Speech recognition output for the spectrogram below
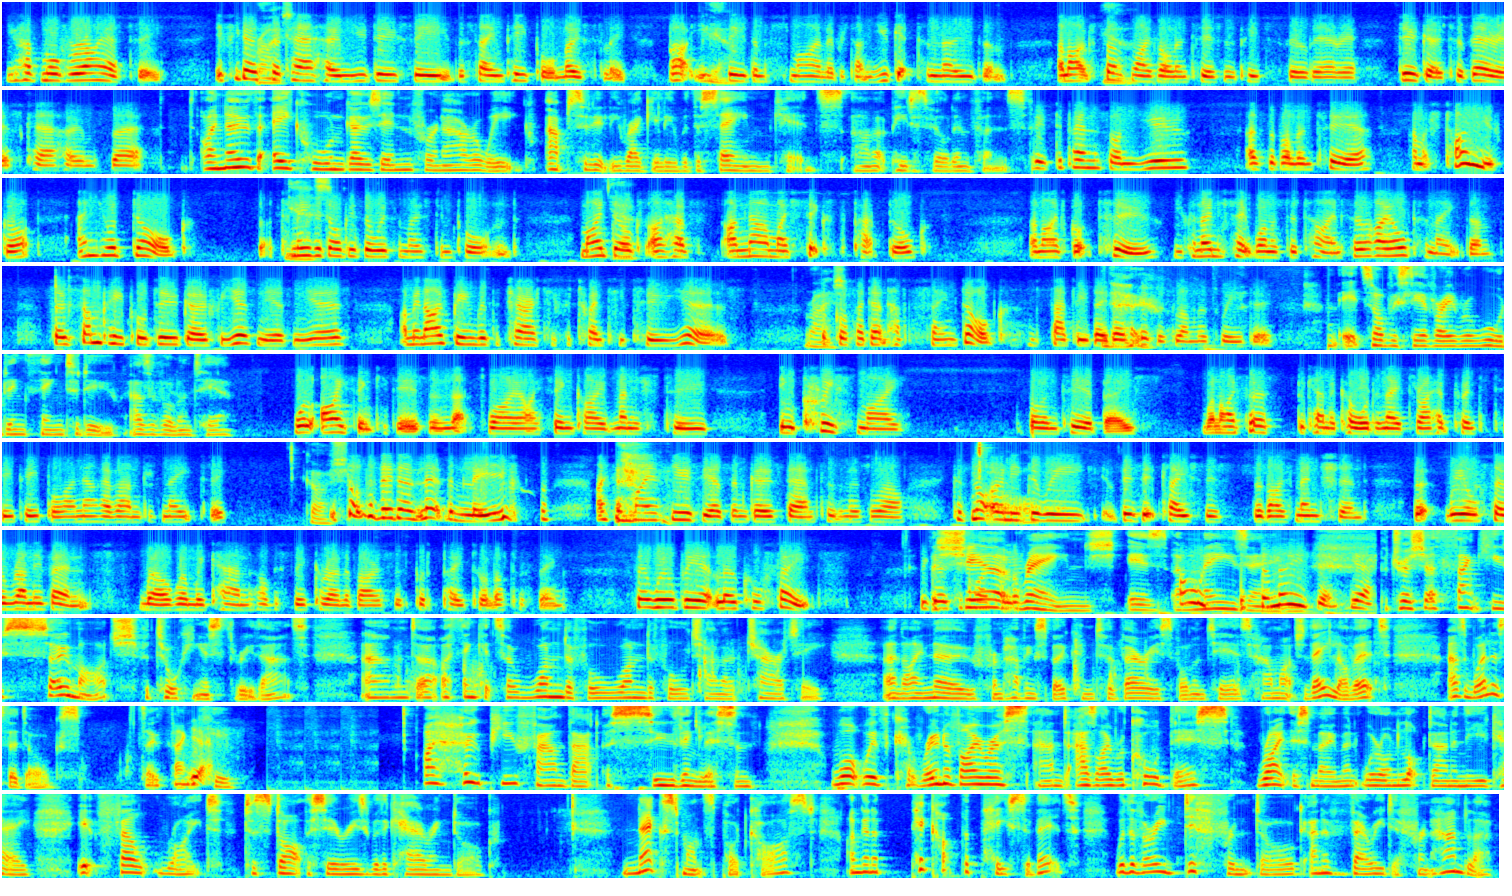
you have more variety. If you go to a care home, you do see the same people mostly, but you Yeah. see them smile every time. You get to know them, and I've some of my volunteers in the Petersfield area do go to various care homes there. I know that Acorn goes in for an hour a week, absolutely regularly with the same kids um, at Petersfield Infants. It depends on you as the volunteer, how much time you've got, and your dog. So to me, the dog is always the most important. My dogs, I have, I'm now my sixth pet dog, and I've got two. You can only take one at a time, so I alternate them. So some people do go for years and years and years. I mean, I've been with the charity for 22 years. Right. Of course, I don't have the same dog. Sadly, they don't live as long as we do. It's obviously a very rewarding thing to do as a volunteer. Well, I think it is, and that's why I think I managed to increase my volunteer base. When I first became a coordinator, I had 22 people. I now have 180. It's not that they don't let them leave. I think my enthusiasm goes down to them as well. Because not only do oh. we visit places that I've mentioned, but we also run events. Well, when we can. Obviously, coronavirus has put a pay to a lot of things. So we'll be at local fetes. The go to quite a sheer range is Oh, amazing. It's amazing, yeah. Patricia, thank you so much for talking us through that. And uh, I think it's a wonderful, wonderful char- charity. And I know from having spoken to various volunteers how much they love it, as well as the dogs. So thank Yes. you. I hope you found that a soothing listen. What with coronavirus, and as I record this, right this moment, we're on lockdown in the UK, it felt right to start the series with a caring dog. Next month's podcast, I'm going to pick up the pace a bit with a very different dog and a very different handler.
